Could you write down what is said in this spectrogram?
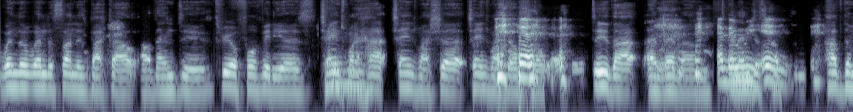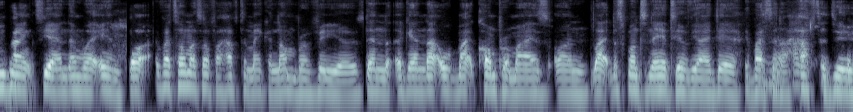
when the when the sun is back out, I'll then do three or four videos, change my Mhm. hat, change my shirt, change my jumper. Do that and then um, And then we just in. Have, them, have them banked, yeah, and then we're in. But if I tell myself I have to make a number of videos, then again that will, might compromise on like the spontaneity of the idea. If I said I have to do.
